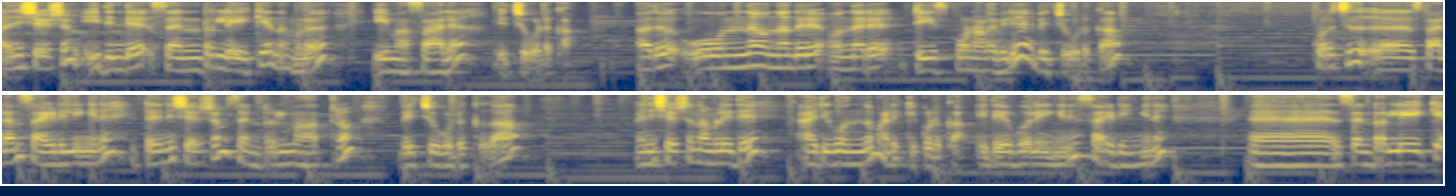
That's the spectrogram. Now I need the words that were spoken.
അതിനുശേഷം ഇതിന്റെ സെന്ററിലേക്ക് നമ്മൾ ഈ മസാല വെച്ച് കൊടുക്കാം. അത് ഒന്ന് ഒന്നര ഒന്നര ടീസ്പൂൺ അളവിൽ വെച്ച് കൊടുക്കാം. കുറച്ച് സ്ഥലം സൈഡിൽ ഇങ്ങനെ ഇട്ടതിന് ശേഷം സെന്ററിൽ മാത്രം വെച്ച് കൊടുക്കുക. അതിനുശേഷം നമ്മളിത് അരികൊന്ന് മടക്കി കൊടുക്കാം ഇതേപോലെ ഇങ്ങനെ സൈഡ് സെന്ററിലേക്ക്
